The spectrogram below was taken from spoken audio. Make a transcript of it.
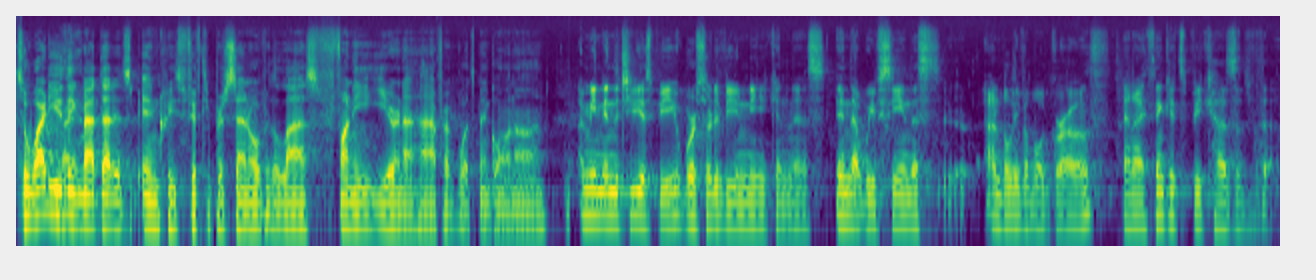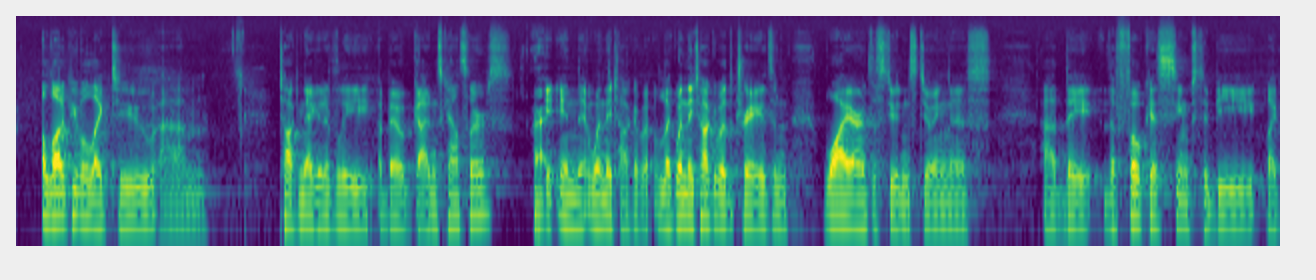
So why do you think, Matt, that it's increased fifty percent over the last funny year and a half of what's been going on? I mean, in the TDSB, we're sort of unique in this, in that we've seen this unbelievable growth, and I think it's because of the, a lot of people like to um, talk negatively about guidance counselors. Right. In the, when they talk about like when they talk about the trades and why aren't the students doing this, uh, they the focus seems to be like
